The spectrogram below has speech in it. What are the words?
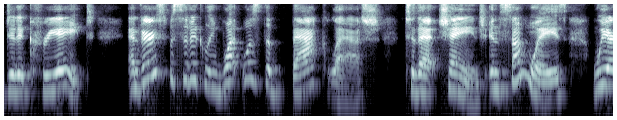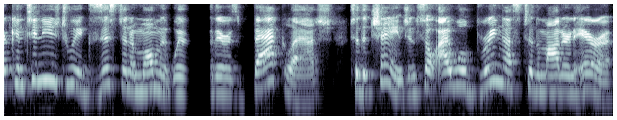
did it create? And very specifically, what was the backlash to that change? In some ways, we are continuing to exist in a moment where there is backlash to the change. And so I will bring us to the modern era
